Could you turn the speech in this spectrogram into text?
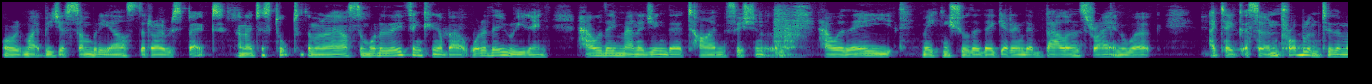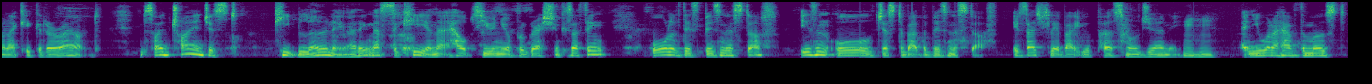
or it might be just somebody else that I respect. And I just talk to them and I ask them, what are they thinking about? What are they reading? How are they managing their time efficiently? How are they making sure that they're getting their balance right in work? I take a certain problem to them and I kick it around. So I try and just keep learning. I think that's the key, and that helps you in your progression. Because I think all of this business stuff isn't all just about the business stuff. It's actually about your personal journey. Mm-hmm. And you want to have the most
